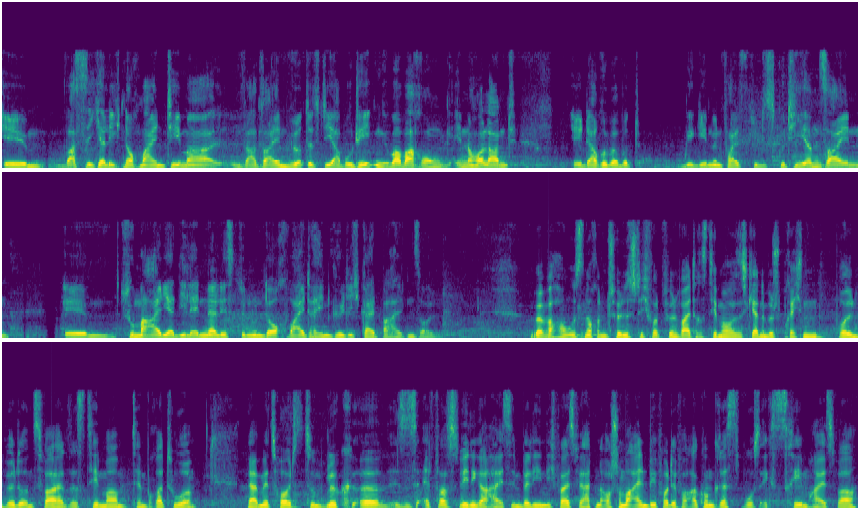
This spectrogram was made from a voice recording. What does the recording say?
Ähm, was sicherlich noch mal ein Thema sein wird, ist die Apothekenüberwachung in Holland. Äh, darüber wird gegebenenfalls zu diskutieren sein, ähm, zumal ja die Länderliste nun doch weiterhin Gültigkeit behalten soll. Überwachung ist noch ein schönes Stichwort für ein weiteres Thema, was ich gerne besprechen wollen würde, und zwar das Thema Temperatur. Wir haben jetzt heute zum Glück, äh, ist es etwas weniger heiß in Berlin. Ich weiß, wir hatten auch schon mal einen BVDVA-Kongress, wo es extrem heiß war.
